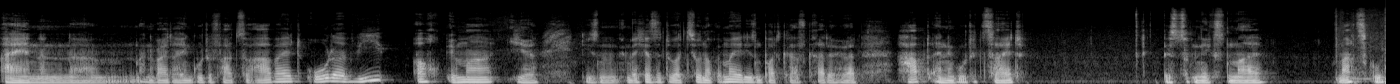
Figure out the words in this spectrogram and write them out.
einen, ähm, eine weiterhin gute Fahrt zur Arbeit oder wie auch immer ihr diesen, in welcher Situation auch immer ihr diesen Podcast gerade hört, habt eine gute Zeit. Bis zum nächsten Mal. Macht's gut.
